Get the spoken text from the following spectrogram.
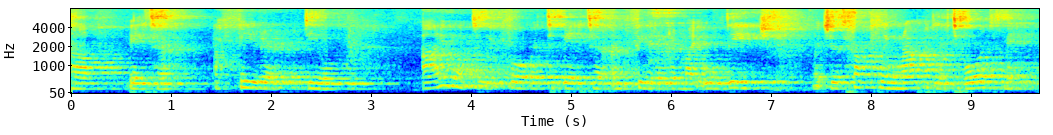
have better, a fairer deal. I want to look forward to better and fairer in my old age, which is hurtling rapidly towards me.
